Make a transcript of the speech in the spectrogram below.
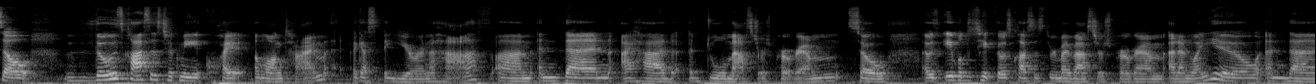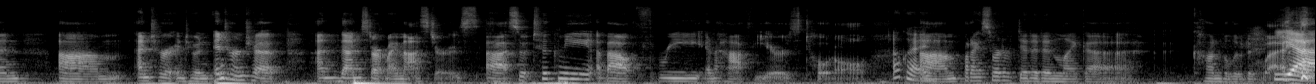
so those classes took me quite a long time, I guess a year and a half. Um, and then I had a dual master's program. So I was able to take those classes through my master's program at NYU and then um, enter into an internship and then start my master's. Uh, so it took me about three and a half years total. Okay. Um, but I sort of did it in like a convoluted way. Yeah,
